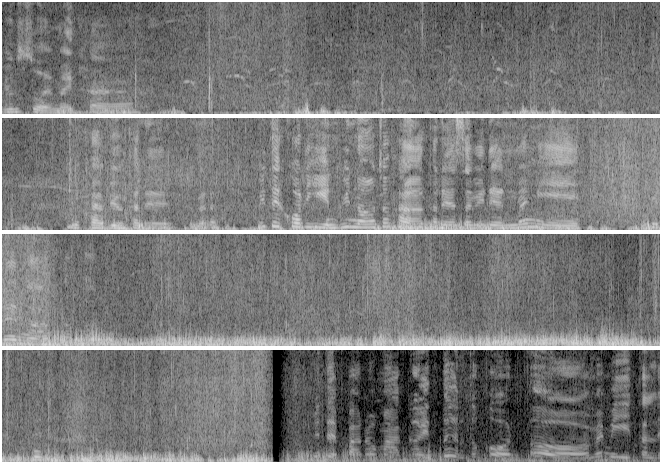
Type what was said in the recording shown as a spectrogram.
วิวสวยไหมคะนี่ค่ะวิวทะเลเห็นไหมนะมีแต่โขดหินพี่น้องเจ้าค่ะ ทะเลสวีเดนไม่มี เล่นน้ำค่ะนี่ค่ะมีแต่ปลาโรมาเกยตื้นทุกคนโอ้ไม่มีทะเล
